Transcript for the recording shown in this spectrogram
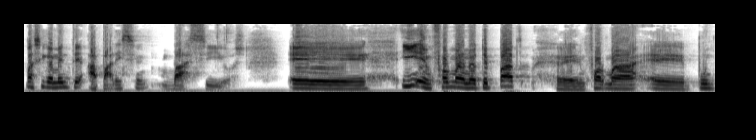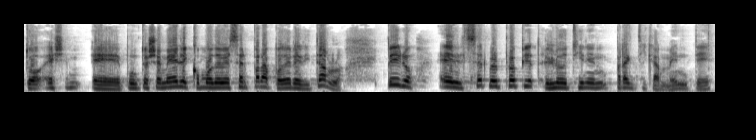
Básicamente aparecen vacíos. Eh, y en forma notepad, en forma punto .html, como debe ser para poder editarlo. Pero el server propio lo tienen prácticamente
